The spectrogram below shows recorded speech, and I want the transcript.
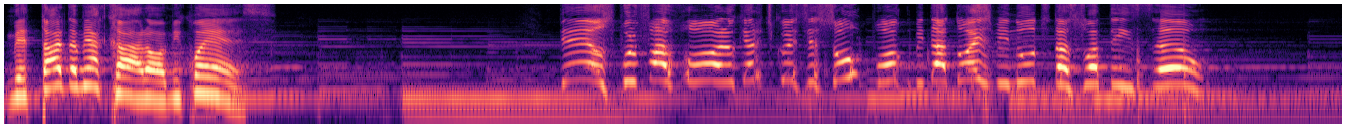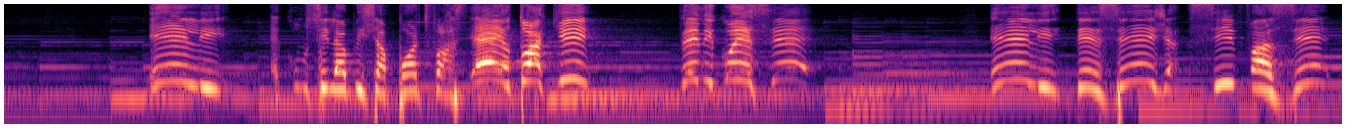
Metade da minha cara, ó, me conhece. Deus, por favor, eu quero te conhecer só um pouco, me dá dois minutos da sua atenção. Ele é como se ele abrisse a porta e falasse: Ei, eu estou aqui, vem me conhecer. Ele deseja se fazer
